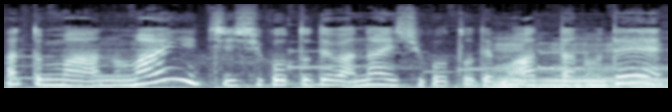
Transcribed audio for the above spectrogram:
あと、まあ、あの毎日仕事ではない仕事でもあったので、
